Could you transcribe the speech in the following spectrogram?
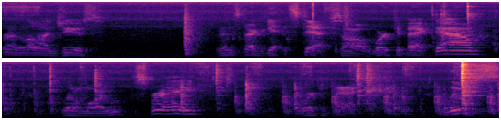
run low on juice then started getting stiff. So I worked it back down, a little more spray, work it back loose.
